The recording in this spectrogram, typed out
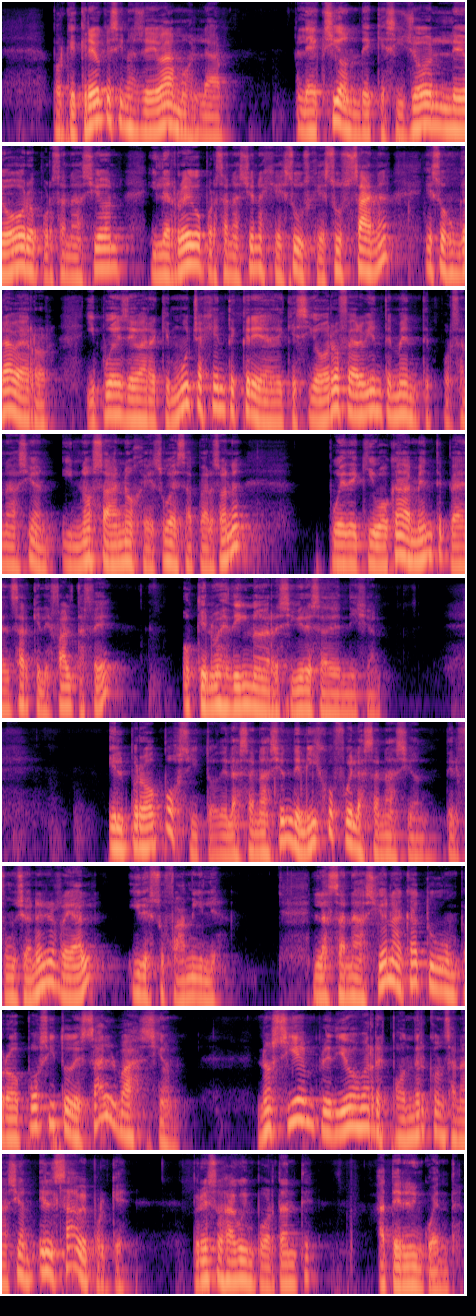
Porque creo que si nos llevamos la lección de que si yo le oro por sanación y le ruego por sanación a Jesús, Jesús sana, eso es un grave error. y puede llevar a que mucha gente crea de que si oró fervientemente por sanación y no sanó Jesús a esa persona, puede equivocadamente pensar que le falta fe o que no es digno de recibir esa bendición. El propósito de la sanación del hijo fue la sanación del funcionario real y de su familia. La sanación acá tuvo un propósito de salvación. No siempre Dios va a responder con sanación. Él sabe por qué. Pero eso es algo importante a tener en cuenta.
